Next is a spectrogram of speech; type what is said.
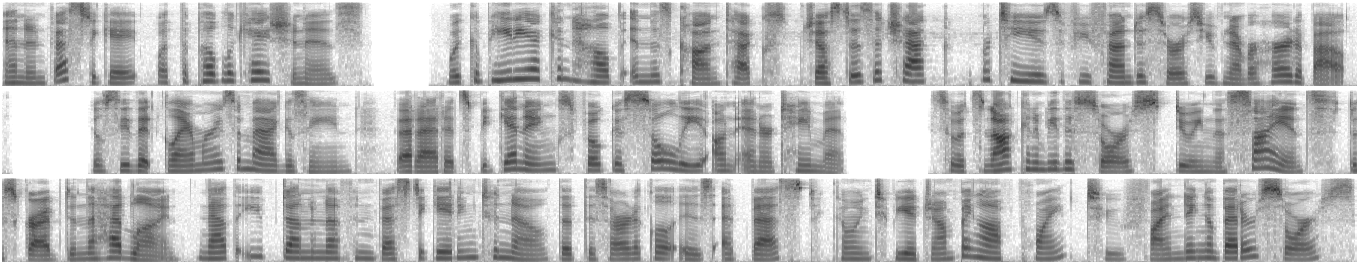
and investigate what the publication is. Wikipedia can help in this context just as a check or to use if you found a source you've never heard about you'll see that Glamour is a magazine that at its beginnings focused solely on entertainment. So it's not going to be the source doing the science described in the headline. Now that you've done enough investigating to know that this article is at best going to be a jumping off point to finding a better source,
